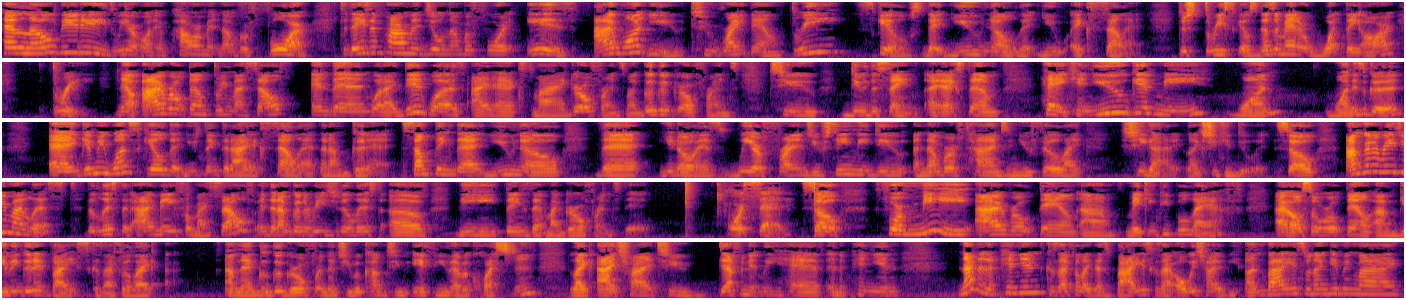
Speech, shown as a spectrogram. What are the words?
Hello, beauties. We are on empowerment number four. Today's empowerment jewel number four is I want you to write down three skills that you know that you excel at. There's three skills. Doesn't matter what they are, three. Now, I wrote down three myself. And then what I did was I asked my girlfriends, my good, good girlfriends, to do the same. I asked them, hey, can you give me one? One is good and give me one skill that you think that I excel at, that I'm good at. Something that you know that, you know, as we are friends, you've seen me do a number of times and you feel like she got it, like she can do it. So I'm going to read you my list, the list that I made for myself, and then I'm going to read you the list of the things that my girlfriends did or said. So for me, I wrote down um, making people laugh. I also wrote down um, giving good advice because I feel like I'm that good, good girlfriend that you would come to if you have a question. Like I try to definitely have an opinion, not an opinion because I feel like that's biased because I always try to be unbiased when I'm giving my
